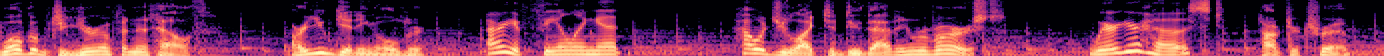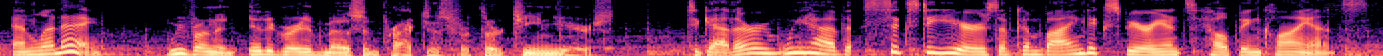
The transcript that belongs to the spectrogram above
Welcome to Your Infinite Health. Are you getting older? Are you feeling it? How would you like to do that in reverse? We're your host, Dr. Trip. and LeNae. We've run an integrative medicine practice for 13 years. Together, we have 60 years of combined experience helping clients.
